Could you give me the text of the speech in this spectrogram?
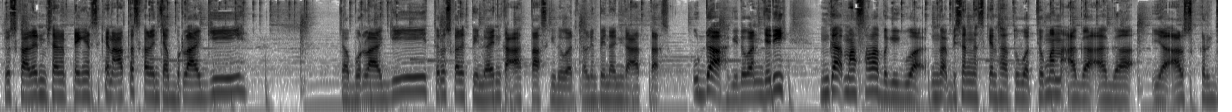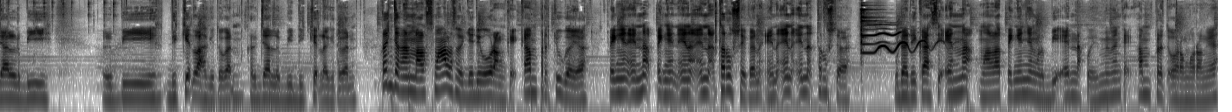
Terus kalian misalnya pengen scan atas kalian cabut lagi cabut lagi terus kalian pindahin ke atas gitu kan kalian pindahin ke atas. Udah gitu kan jadi nggak masalah bagi gua nggak bisa nge-scan satu word cuman agak-agak ya harus kerja lebih lebih dikit lah gitu kan kerja lebih dikit lah gitu kan. Kan jangan malas-malas jadi orang kayak kampret juga ya. Pengen enak pengen enak-enak terus ya kan enak-enak enak terus ya. Udah dikasih enak malah pengen yang lebih enak weh. Memang kayak kampret orang-orang ya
